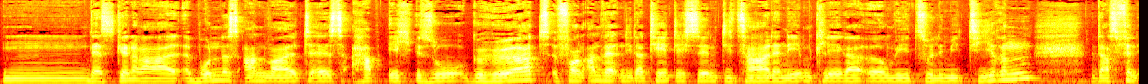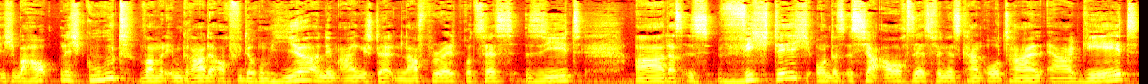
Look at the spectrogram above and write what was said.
des Generalbundesanwaltes habe ich so gehört von Anwälten, die da tätig sind, die Zahl der Nebenkläger irgendwie zu limitieren. Das finde ich überhaupt nicht gut, weil man eben gerade auch wiederum hier an dem eingestellten Love Parade Prozess sieht, äh, das ist wichtig und das ist ja auch, selbst wenn jetzt kein Urteil ergeht,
